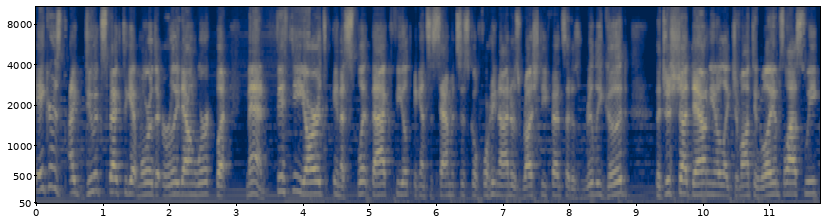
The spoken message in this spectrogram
Akers, I do expect to get more of the early down work, but man, 50 yards in a split backfield against the San Francisco 49ers rush defense that is really good that just shut down, you know, like Javonte Williams last week.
